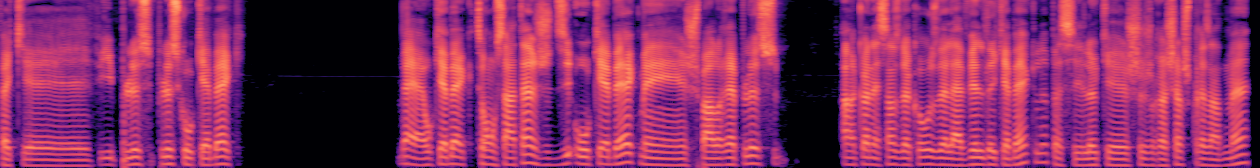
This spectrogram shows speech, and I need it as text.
Fait que euh, plus, plus qu'au Québec. Ben, au Québec, on s'entend, je dis au Québec, mais je parlerais plus en connaissance de cause de la ville de Québec, là, parce que c'est là que je, je recherche présentement.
